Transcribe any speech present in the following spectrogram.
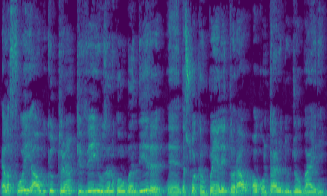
ela foi algo que o Trump veio usando como bandeira é, da sua campanha eleitoral, ao contrário do Joe Biden,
